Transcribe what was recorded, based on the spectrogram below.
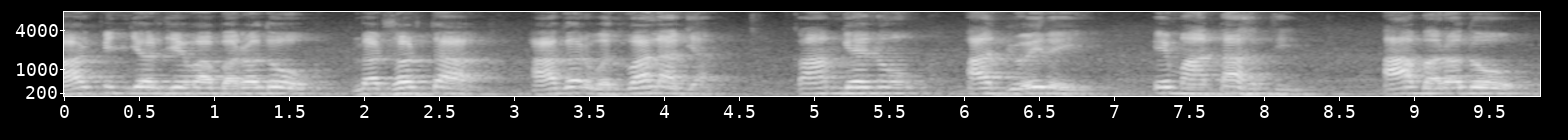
હાડપિંજર જેવા બળદો લથડતા આગળ વધવા લાગ્યા. કામગેનો આ જોઈ રહી. એ માતા હતી. આ બળદો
